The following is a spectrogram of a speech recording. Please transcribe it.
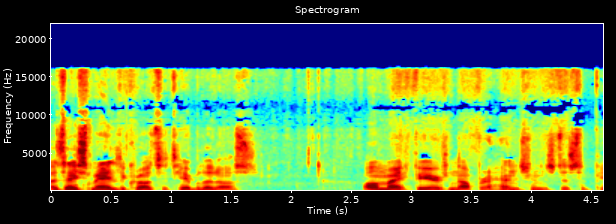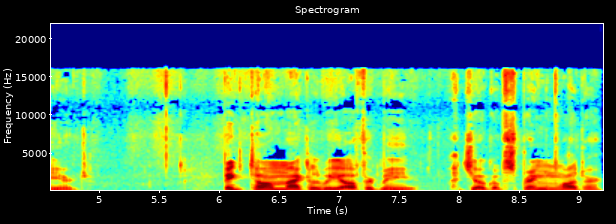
As they smiled across the table at us, all my fears and apprehensions disappeared. Big Tom McElwee offered me a jug of spring water.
